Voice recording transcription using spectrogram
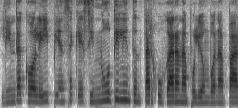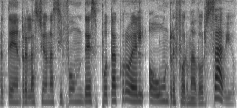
Linda Coley piensa que es inútil intentar juzgar a Napoleón Bonaparte en relación a si fue un déspota cruel o un reformador sabio,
